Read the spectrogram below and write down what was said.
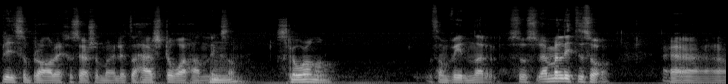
bli så bra regissör som möjligt. Och här står han liksom slår honom. som vinnare. Så, ja, men lite så. Eh,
